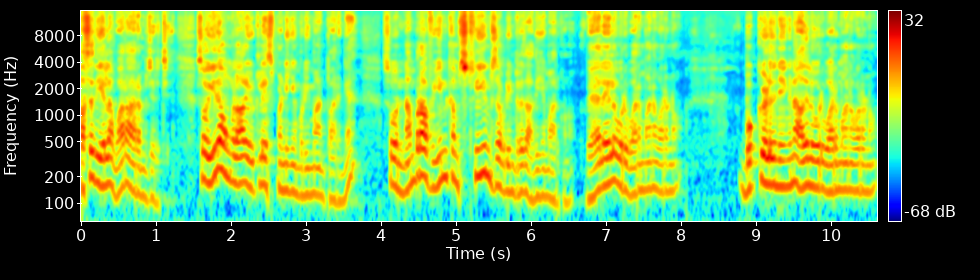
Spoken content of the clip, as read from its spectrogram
வசதியெல்லாம் வர ஆரம்பிச்சிருச்சு. ஸோ இதை உங்களால் யூட்டிலைஸ் பண்ணிக்க முடியுமான்னு பாருங்கள் so number of income streams அப்படின்றது அதிகமாக இருக்கணும். வேலையில் ஒரு வருமானம் வரணும். புக் எழுதுனீங்கன்னா அதில் ஒரு வருமானம் வரணும்.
